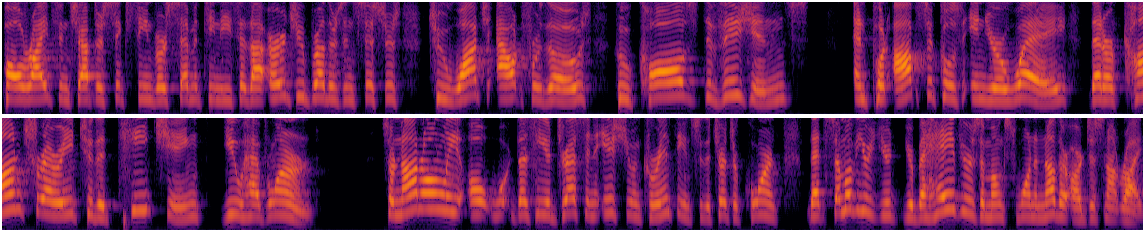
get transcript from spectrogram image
Paul writes in chapter 16, verse 17, he says, I urge you, brothers and sisters, to watch out for those who cause divisions and put obstacles in your way that are contrary to the teaching you have learned. So, not only oh, does he address an issue in Corinthians to the church of Corinth that some of you, your, your behaviors amongst one another are just not right.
